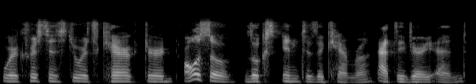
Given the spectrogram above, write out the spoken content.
where Kristen Stewart's character also looks into the camera at the very end.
